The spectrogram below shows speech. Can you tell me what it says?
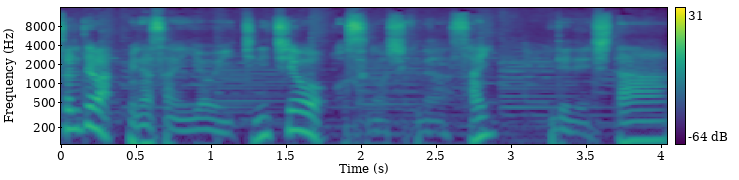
それでは皆さん良い一日をお過ごしください。ヒデでした。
